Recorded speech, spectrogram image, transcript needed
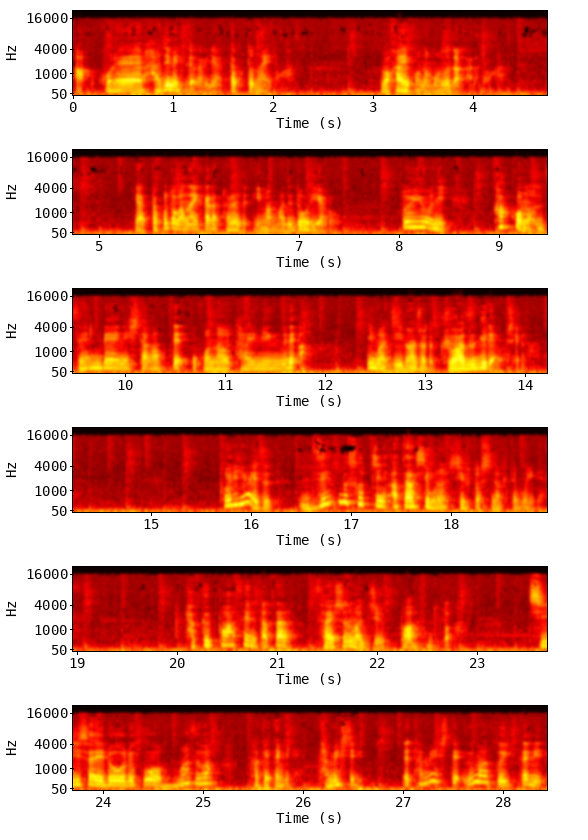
あ、これ初めてだからやったことないとか、若い子のものだからとか、やったことがないからとりあえず今まで通りやろう。というように、過去の前例に従って行うタイミングで、あ、今自分はちょっと食わず嫌いをしてるな。とりあえず、全部そっちに新しいものにシフトしなくてもいいです。100%だったら最初のまあ10%とか、小さい労力をまずはかけてみて、試してみる。で、試してうまくいったり、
